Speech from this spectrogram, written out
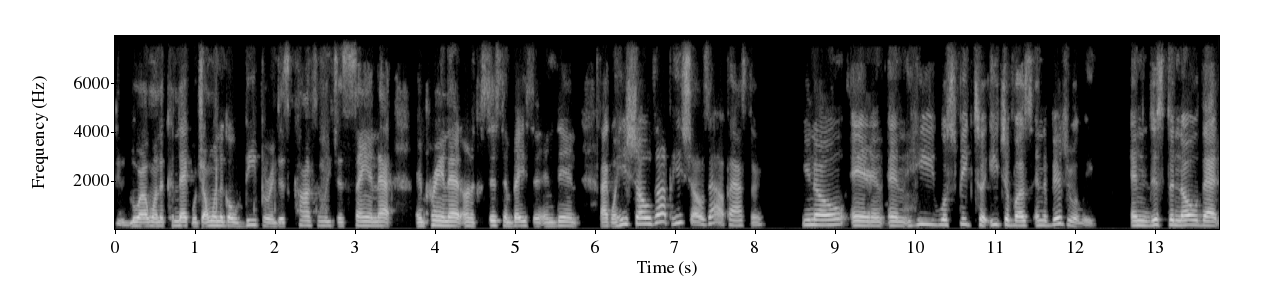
you. Lord, I want to connect with you. I want to go deeper and just constantly just saying that and praying that on a consistent basis. And then like when he shows up, he shows out, Pastor. You know, and and he will speak to each of us individually. And just to know that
